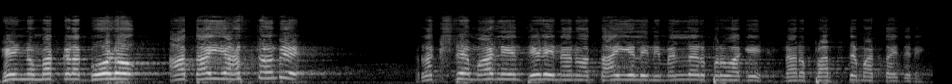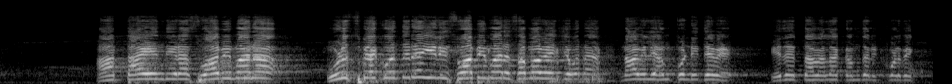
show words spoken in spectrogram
ಹೆಣ್ಣು ಮಕ್ಕಳ ಗೋಳು ಆ ತಾಯಿಯ ಹಸ್ತಾಂಬೆ. ರಕ್ಷಣೆ ಮಾಡಲಿ ಅಂತ ಹೇಳಿ ನಾನು ಆ ತಾಯಿಯಲ್ಲಿ ನಿಮ್ಮೆಲ್ಲರ ಪರವಾಗಿ ನಾನು ಪ್ರಾರ್ಥನೆ ಮಾಡ್ತಾ ಇದ್ದೇನೆ. ಆ ತಾಯಂದಿರ ಸ್ವಾಭಿಮಾನ ಉಳಿಸ್ಬೇಕು ಅಂತಾನೆ ಇಲ್ಲಿ ಸ್ವಾಭಿಮಾನ ಸಮಾವೇಶವನ್ನ ನಾವಿಲ್ಲಿ ಹಮ್ಮಿಕೊಂಡಿದ್ದೇವೆ. ಇದನ್ನ ತಾವೆಲ್ಲ ಗಮನದಲ್ಲಿ ಇಟ್ಕೊಳ್ಬೇಕು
